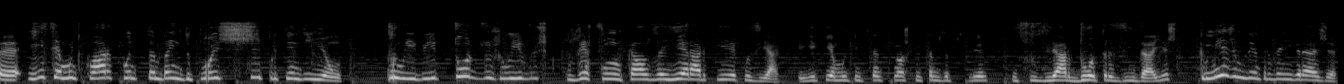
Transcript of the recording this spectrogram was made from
Uh, e isso é muito claro quando também depois se pretendiam proibir todos os livros que pusessem em causa a hierarquia eclesiástica. E aqui é muito importante que nós começamos a perceber o fuzilhar de outras ideias que, mesmo dentro da Igreja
